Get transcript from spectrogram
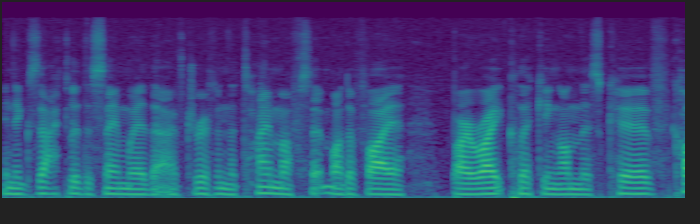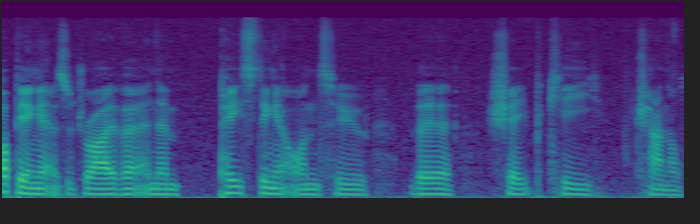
in exactly the same way that I've driven the time offset modifier by right clicking on this curve, copying it as a driver and then pasting it onto the shape key channel.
